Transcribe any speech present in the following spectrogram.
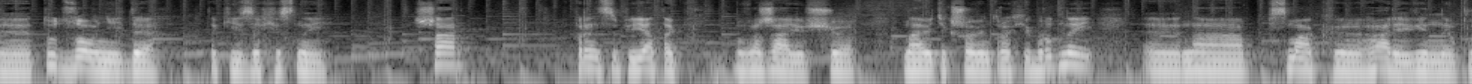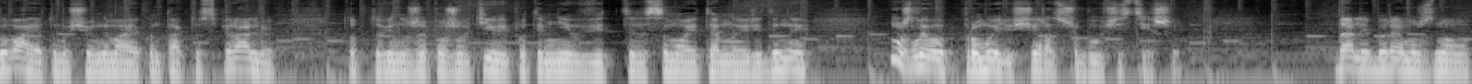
Е, Тут зовні йде такий захисний шар. В принципі, я так вважаю, що навіть якщо він трохи брудний, е, на смак е, Гарі він не впливає, тому що він не має контакту з спіраллю. Тобто він вже пожовтів і потемнів від самої темної рідини. Можливо, промию ще раз, щоб був чистіший. Далі беремо знову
